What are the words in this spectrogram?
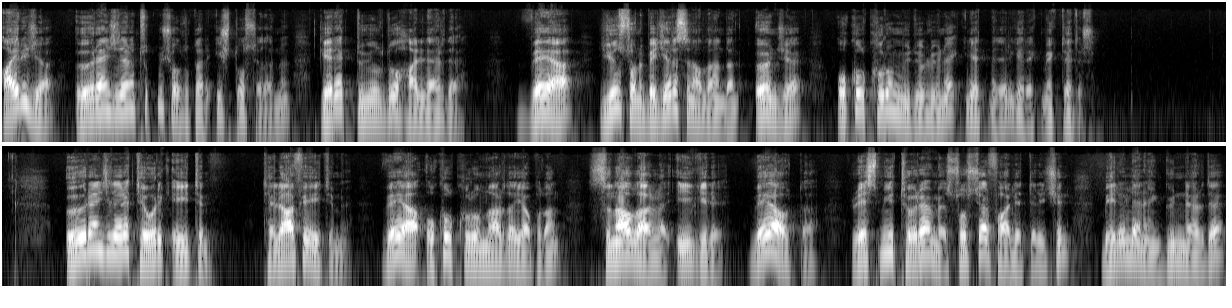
Ayrıca öğrencilerin tutmuş oldukları iş dosyalarını gerek duyulduğu hallerde veya yıl sonu beceri sınavlarından önce okul kurum müdürlüğüne iletmeleri gerekmektedir. Öğrencilere teorik eğitim, telafi eğitimi veya okul kurumlarda yapılan sınavlarla ilgili veyahut da resmi tören ve sosyal faaliyetler için belirlenen günlerde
